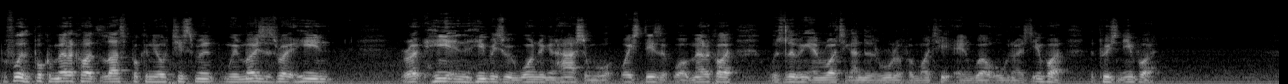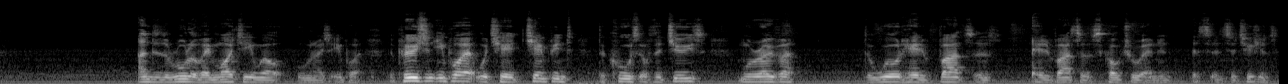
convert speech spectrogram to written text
before the book of Malachi, the last book in the Old Testament, when Moses wrote he and wrote he and the Hebrews were wandering in harsh and waste desert, while Malachi was living and writing under the rule of a mighty and well organized empire, the Persian Empire. Under the rule of a mighty and well organized empire. The Persian Empire, which had championed the cause of the Jews, moreover, the world had advanced, had advanced in its cultural and its institutions.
